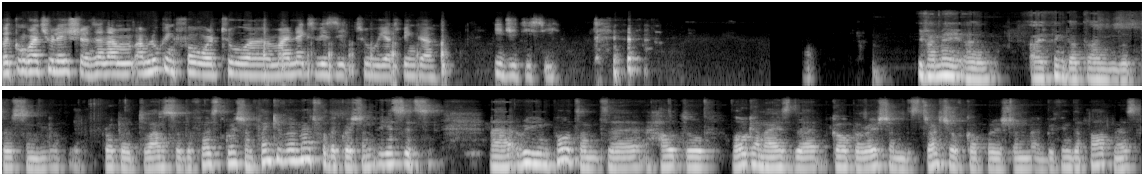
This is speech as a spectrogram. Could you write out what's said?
but congratulations and i'm i'm looking forward to uh, my next visit to yatvinga egtc if i may uh, i think that i'm the person proper to answer the first question. Thank you very much for the question. Yes it's uh, really important uh, how to organize the cooperation, the structure of cooperation uh, between the partners.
